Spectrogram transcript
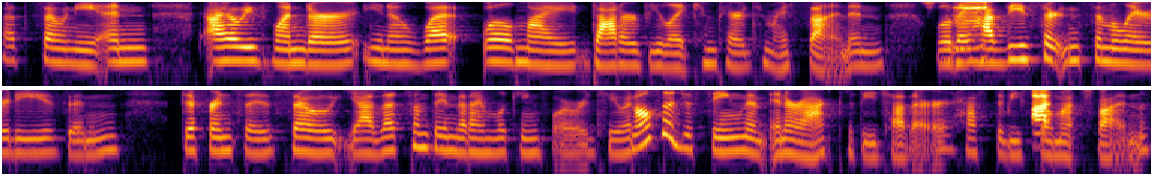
that's so neat. And I always wonder, you know, what will my daughter be like compared to my son? And will mm-hmm. they have these certain similarities and differences? So, yeah, that's something that I'm looking forward to. And also just seeing them interact with each other has to be so I, much fun.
